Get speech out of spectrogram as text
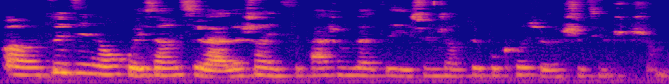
呃，最近能回想起来的上一次发生在自己身上最不科学的事情是什么？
